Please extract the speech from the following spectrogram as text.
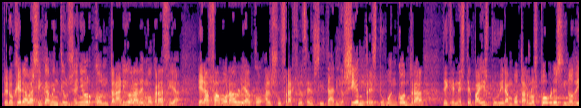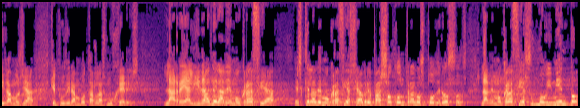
pero que era básicamente un señor contrario a la democracia, era favorable al, sufragio censitario, siempre estuvo en contra de que en este país pudieran votar los pobres y no digamos ya que pudieran votar las mujeres. La realidad de la democracia es que la democracia se abre paso contra los poderosos. La democracia es un movimiento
